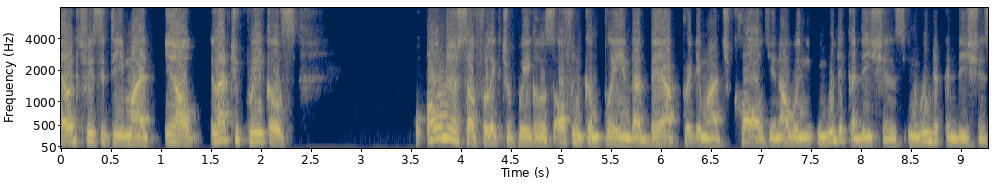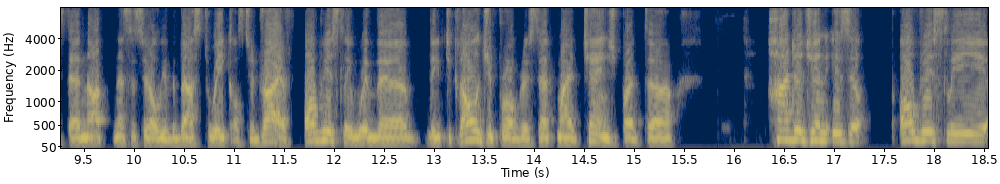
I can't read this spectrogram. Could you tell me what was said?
electricity might, you know, electric vehicles owners of electric vehicles often complain that they are pretty much cold. You know, in, in, winter conditions, in winter conditions, they're not necessarily the best vehicles to drive. Obviously, with the, the technology progress, that might change, but uh, hydrogen is a, obviously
